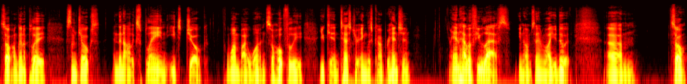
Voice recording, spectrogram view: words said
So I'm going to play some jokes and then I'll explain each joke one by one. So hopefully you can test your English comprehension and have a few laughs, you know what I'm saying, while you do it. Um, so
